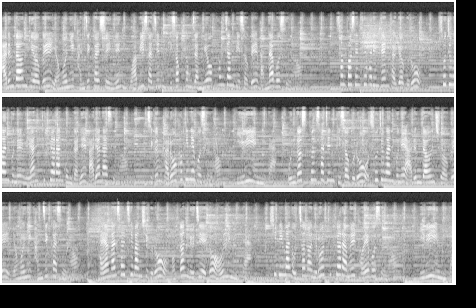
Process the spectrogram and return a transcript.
아름다운 기억을 영원히 간직할 수 있는 와비사진 비석 평장묘 평장비석을 만나보세요. 3% 할인된 가격으로 소중한 분을 위한 특별한 공간을 마련하세요. 지금 바로 확인해보세요. 2위입니다. 온더스톤 사진 비석으로 소중한 분의 아름다운 추억을 영원히 간직하세요. 다양한 설치 방식으로 어떤 묘지에도 어울립니다. 12만 5천원으로 특별함을 더해보세요. 1위입니다.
